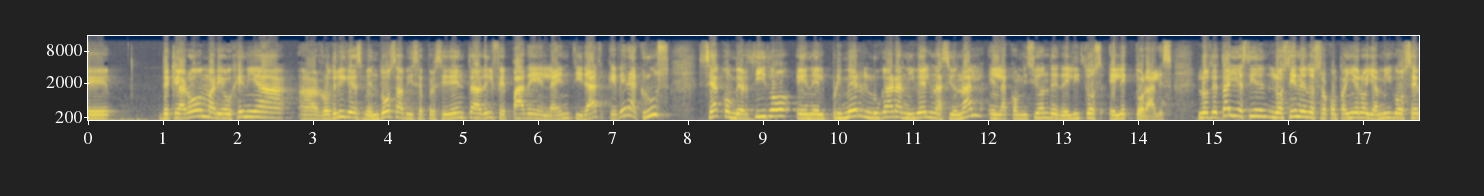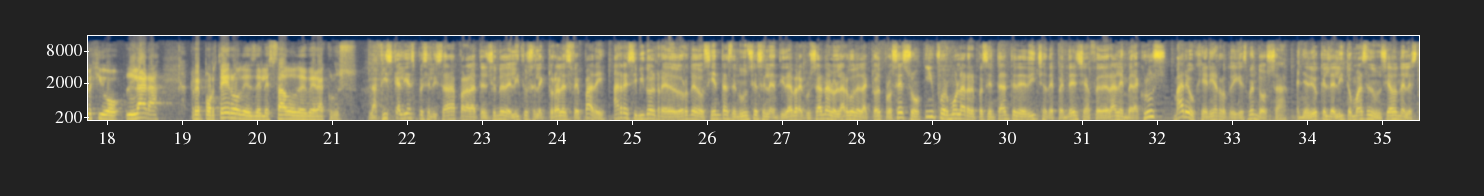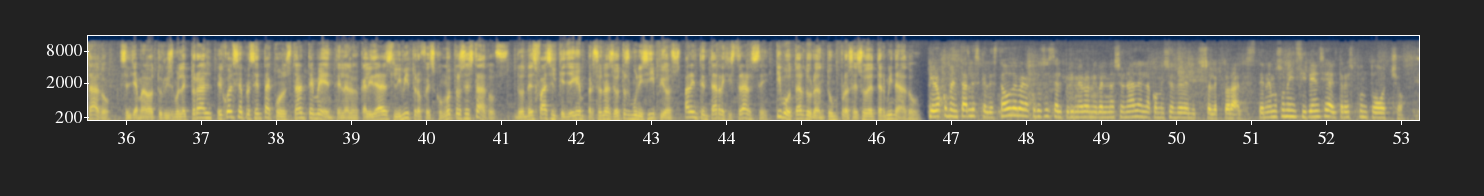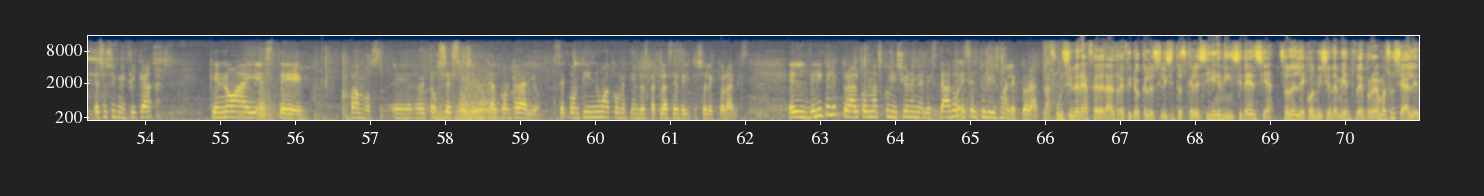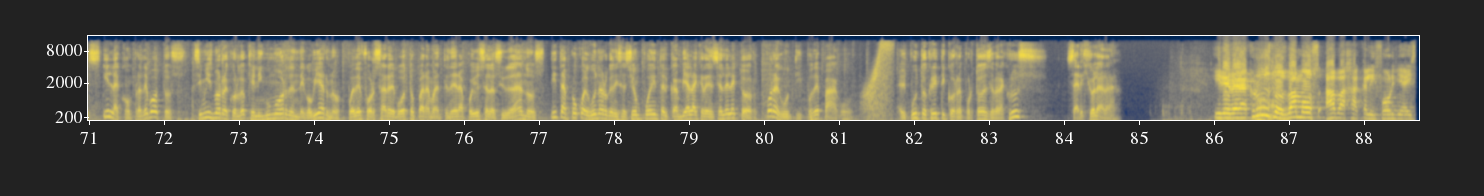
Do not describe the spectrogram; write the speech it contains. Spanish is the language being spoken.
Eh, declaró María Eugenia ah, Rodríguez Mendoza, vicepresidenta del FEPADE en la entidad, que Veracruz se ha convertido en el primer lugar a nivel nacional en la Comisión de Delitos Electorales. Los detalles los tiene nuestro compañero y amigo Sergio Lara, reportero desde el estado de Veracruz. La Fiscalía Especializada para la Atención de Delitos Electorales FEPADE ha recibido alrededor de 200 denuncias en la entidad veracruzana a lo largo del actual proceso, informó la representante de dicha dependencia federal en Veracruz, María Eugenia Rodríguez Mendoza. Añadió que el delito más denunciado en el estado es el llamado turismo electoral, el cual se presenta constantemente en las localidades limítrofes con otros estados, donde es fácil que lleguen personas de otros municipios para intentar registrarse y votar durante un proceso determinado. Quiero comentarles que el estado de Veracruz es el primero a nivel nacional en la Comisión de Delitos Electorales. Tenemos una incidencia del 3.8. Eso significa que no hay este vamos, eh, retroceso, sino que al contrario, se continúa cometiendo esta clase de delitos electorales. El delito electoral con más comisión en el Estado es el turismo electoral. La funcionaria federal refirió que los ilícitos que le siguen en incidencia son el de condicionamiento de programas sociales y la compra de votos. Asimismo recordó que ningún orden de gobierno puede forzar el voto para mantener apoyos a los ciudadanos, ni tampoco alguna organización puede intercambiar la credencial del elector por algún tipo de pago. El punto crítico reportó desde Veracruz, Sergio Lara. Y de Veracruz nos vamos a Baja California.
